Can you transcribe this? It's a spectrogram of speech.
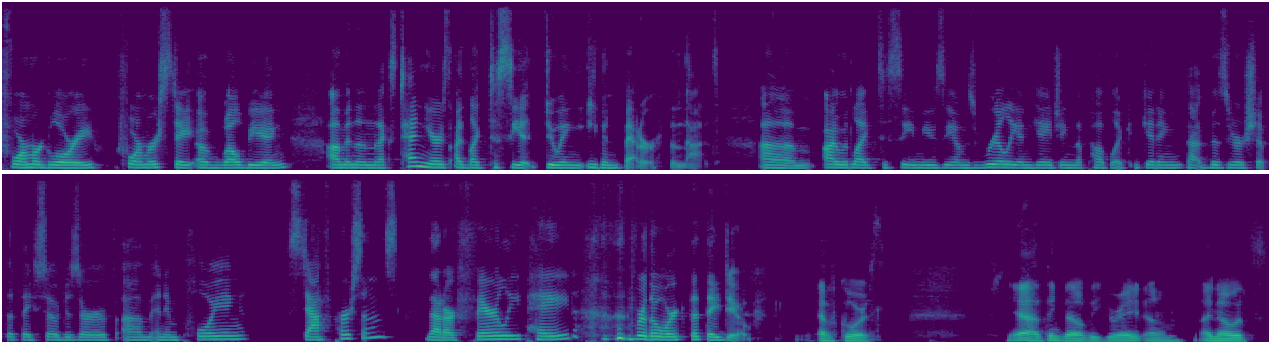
former glory, former state of well being. Um, and in the next 10 years, I'd like to see it doing even better than that. Um, I would like to see museums really engaging the public, getting that visitorship that they so deserve, um, and employing staff persons that are fairly paid for the work that they do. Yeah, of course. Yeah, I think that'll be great. Um, I know it's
